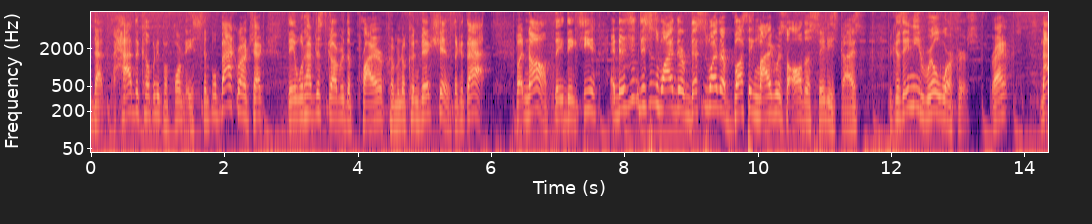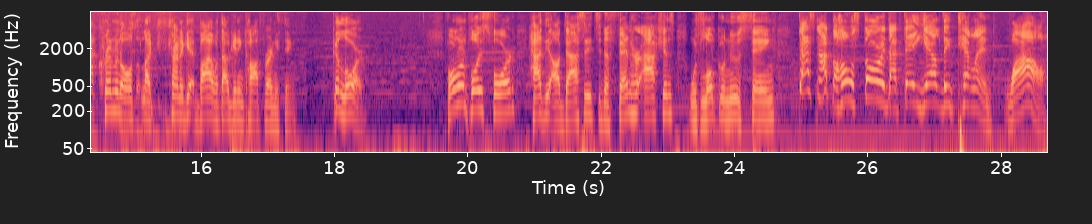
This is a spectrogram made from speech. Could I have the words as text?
that had the company performed a simple background check, they would have discovered the prior criminal convictions. Look at that. But no, they they see, and this is this is why they're this is why they're busing migrants to all the cities, guys, because they need real workers, right? Not criminals like trying to get by without getting caught for anything. Good lord. Former employees Ford had the audacity to defend her actions with local news saying, that's not the whole story that they yelled, they telling. Wow,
